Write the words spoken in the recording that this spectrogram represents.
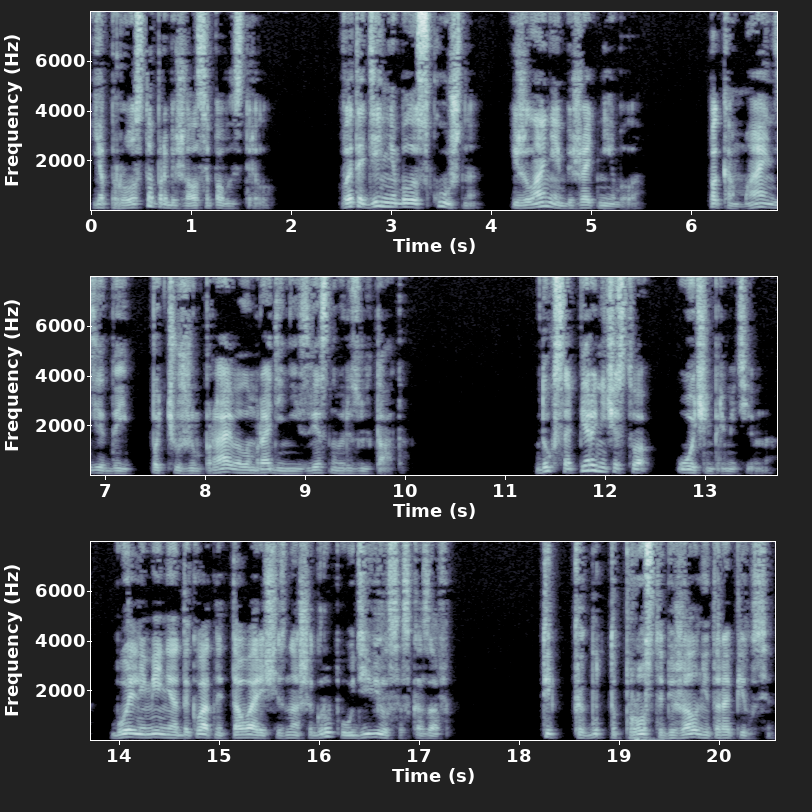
Я просто пробежался по выстрелу. В этот день мне было скучно, и желания бежать не было. По команде, да и по чужим правилам ради неизвестного результата. Дух соперничества очень примитивно. Более-менее адекватный товарищ из нашей группы удивился, сказав, «Ты как будто просто бежал, не торопился.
